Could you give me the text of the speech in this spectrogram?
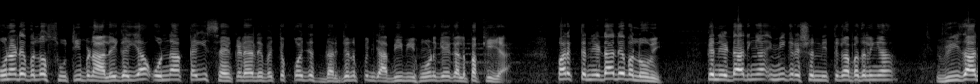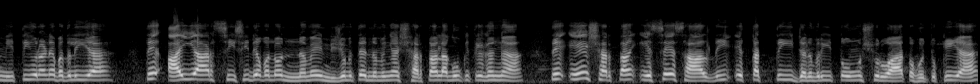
ਉਹਨਾਂ ਦੇ ਵੱਲੋਂ ਸੂਚੀ ਬਣਾ ਲਈ ਗਈ ਆ। ਉਹਨਾਂ ਕਈ ਸੈਂਕੜਿਆਂ ਦੇ ਵਿੱਚ ਕੁਝ ਦਰਜਨ ਪੰਜਾਬੀ ਵੀ ਹੋਣਗੇ, ਇਹ ਗੱਲ ਪੱਕੀ ਆ। ਪਰ ਕੈਨੇਡਾ ਦੇ ਵੱਲੋਂ ਵੀ, ਕੈਨੇਡਾ ਦੀਆਂ ਇਮੀਗ੍ਰੇਸ਼ਨ ਨੀਤੀਆਂ ਬਦਲੀਆਂ, ਵੀਜ਼ਾ ਨੀਤੀ ਉਹਨਾਂ ਨੇ ਬਦਲੀ ਆ ਤੇ ਆਈਆਰਸੀਸੀ ਦੇ ਵੱਲੋਂ ਨਵੇਂ ਨਿਯਮ ਤੇ ਨਵੀਆਂ ਸ਼ਰਤਾਂ ਲਾਗੂ ਕੀਤੀਆਂ ਗਈਆਂ ਤੇ ਇਹ ਸ਼ਰਤਾਂ ਇਸੇ ਸਾਲ ਦੀ 31 ਜਨਵਰੀ ਤੋਂ ਸ਼ੁਰੂਆਤ ਹੋ ਚੁੱਕੀ ਹੈ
